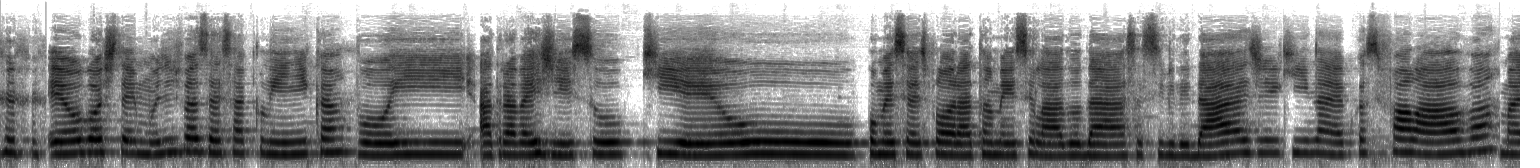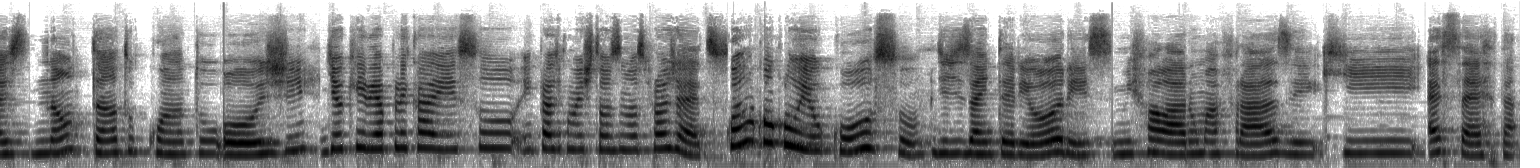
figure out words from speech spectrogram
eu gostei muito de fazer essa clínica, foi através disso que eu comecei a explorar também esse lado da acessibilidade, que na época se falava, mas não tanto quanto hoje. E eu queria aplicar isso em praticamente todos os meus projetos. Quando concluí o curso de design interiores, me falaram uma frase que é certa:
